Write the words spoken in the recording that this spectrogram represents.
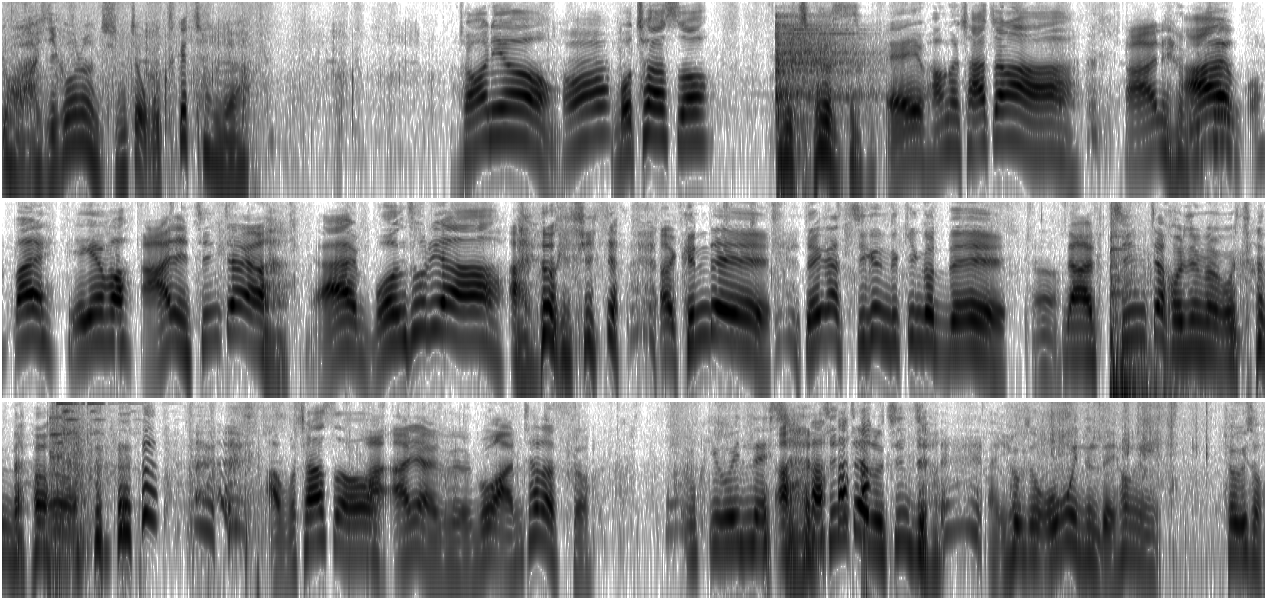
와 이거는 진짜 어떻게 찾냐 정한이 형. 어? 뭐 찾았어? 못 찾았어 에이 방금 찾았잖아. 아니 못아 찾... 빨리 얘기해봐. 아니 진짜야 아뭔 소리야? 아 형 진짜 아 근데 내가 지금 느낀 건데 어. 나 진짜 거짓말 못한다 아못 찾았어. 아 아니야 뭐 안 찾았어 웃기고 있네. 진짜. 아 진짜로 진짜 아, 여기서 오고 있는데 형이 저기서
